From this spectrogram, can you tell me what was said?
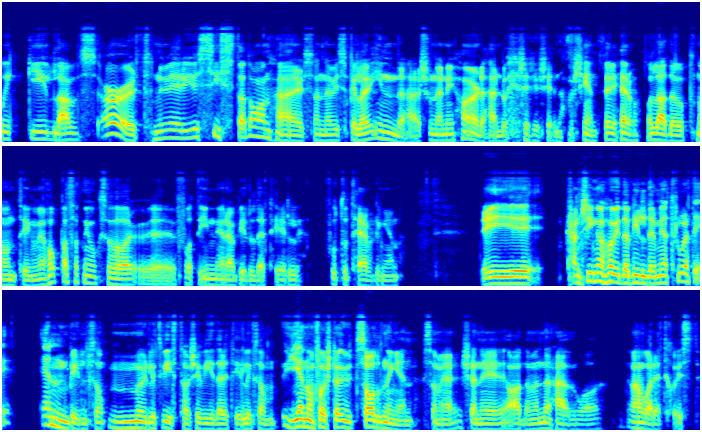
Wiki Loves Earth. Nu är det ju sista dagen här, så när vi spelar in det här, så när ni hör det här, då är det redan för sent för er att ladda upp någonting. Men jag hoppas att ni också har eh, fått in era bilder till fototävlingen. Det är kanske inga höjda bilder, men jag tror att det är en bild som möjligtvis tar sig vidare till liksom, genom första utsållningen som jag känner, ja den här var, den här var rätt schysst.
